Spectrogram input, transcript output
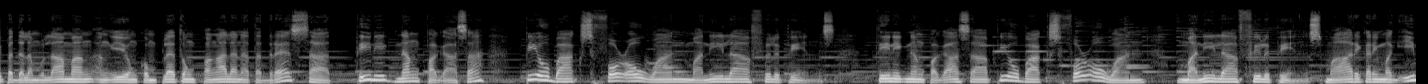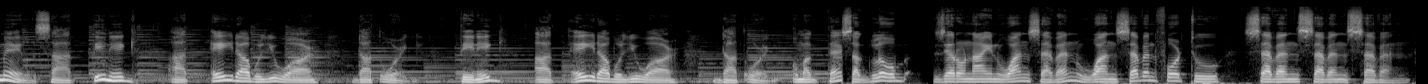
Ipadala mo lamang ang iyong kompletong pangalan at address sa Tinig ng Pag-asa, P.O. Box 401 Manila, Philippines. Tinig ng Pag-asa, P.O. Box 401 Manila, Philippines. Maaari ka rin mag-email sa tinig at awr.org. Tinig at awr.org o mag-text sa Globe 0917-1742-777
